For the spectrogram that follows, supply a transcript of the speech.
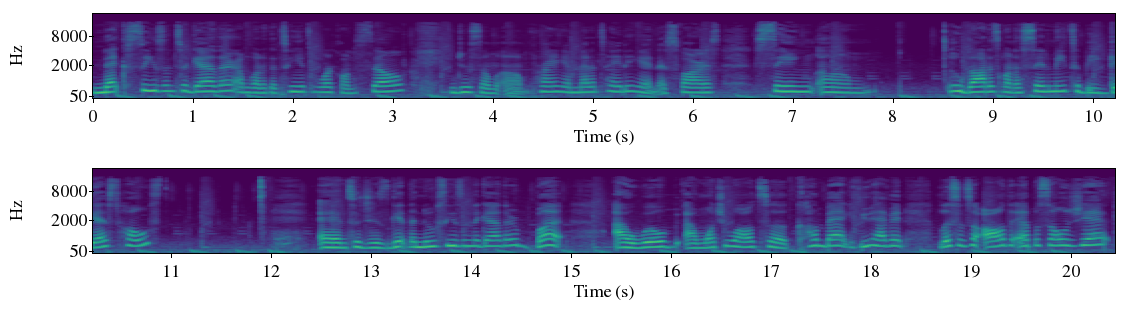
next season together. I'm going to continue to work on self, do some um, praying and meditating, and as far as seeing um, who God is going to send me to be guest host and to just get the new season together. But I will, I want you all to come back. If you haven't listened to all the episodes yet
